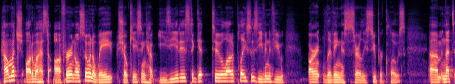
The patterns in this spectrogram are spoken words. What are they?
how much Ottawa has to offer, and also in a way showcasing how easy it is to get to a lot of places, even if you aren't living necessarily super close. Um, and that's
